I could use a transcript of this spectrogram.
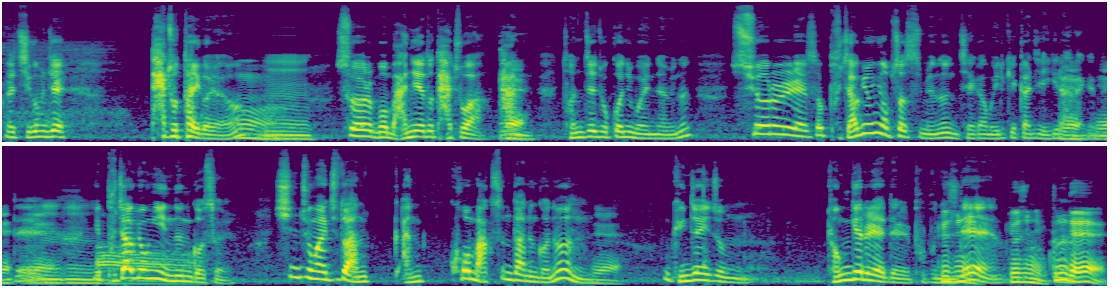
그래서 지금 이제 다 좋다 이거예요. 음. 음. 수혈을 뭐 많이 해도 다 좋아. 단 네. 전제 조건이 뭐였냐면은 수혈을 해서 부작용이 없었으면은 제가 뭐 이렇게까지 얘기를 안 예, 하겠는데 예, 예. 음, 음. 이 부작용이 있는 것을 신중하지도 않, 않고 막 쓴다는 거는 예. 굉장히 좀 경계를 해야 될 부분인데 교수님, 교수님. 근데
